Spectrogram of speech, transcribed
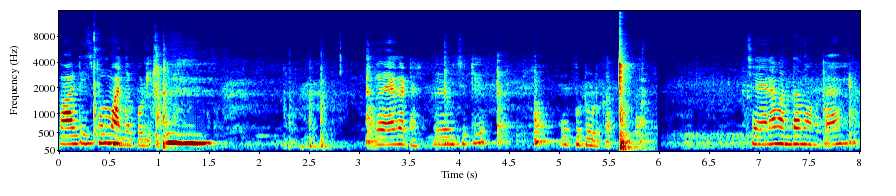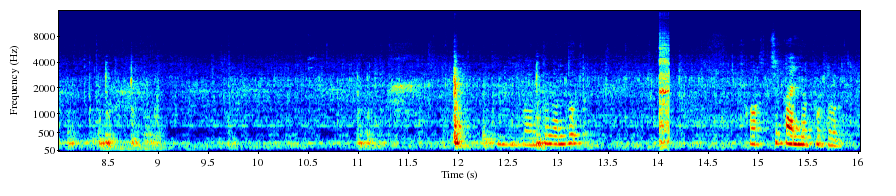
കാൽ ടീസ്പൂൺ മഞ്ഞൾപ്പൊടി. വേകട്ടെ വേവിച്ചിട്ട് ഉപ്പിട്ട് കൊടുക്കാം. ചേന വന്താ നോക്കട്ടെ. വെന്തു വെന്തു. കുറച്ച് കല്ലുപ്പിട്ട് കൊടുക്കും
